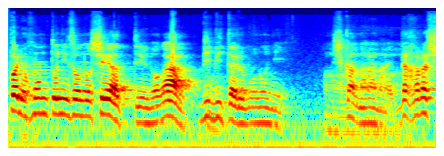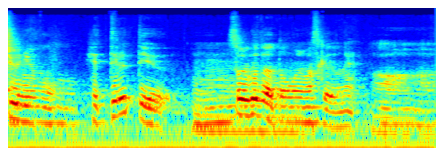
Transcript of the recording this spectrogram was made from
ぱり本当にそのシェアっていうのがビビたるものにしかならない。だから収入も減ってるっていううん。そういうことだと思いますけどね、あ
